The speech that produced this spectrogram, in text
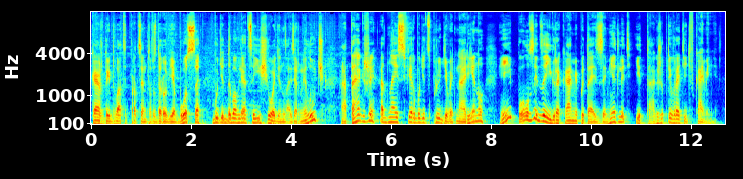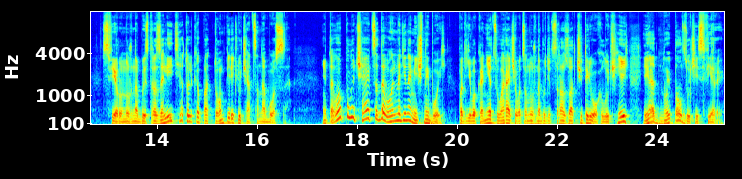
Каждые 20% здоровья босса будет добавляться еще один лазерный луч, а также одна из сфер будет спрыгивать на арену и ползать за игроками, пытаясь замедлить и также превратить в камень. Сферу нужно быстро залить, а только потом переключаться на босса. Итого получается довольно динамичный бой. Под его конец уворачиваться нужно будет сразу от четырех лучей и одной ползучей сферы.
